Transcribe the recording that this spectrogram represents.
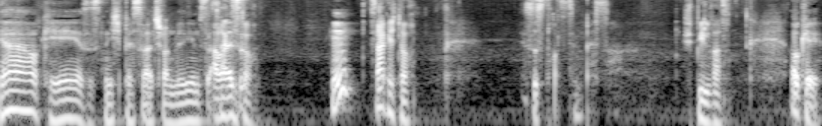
ja, okay, es ist nicht besser als John Williams, aber Sag es doch. Hm? Sag ich doch. Es ist trotzdem besser. Spiel was. Okay,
